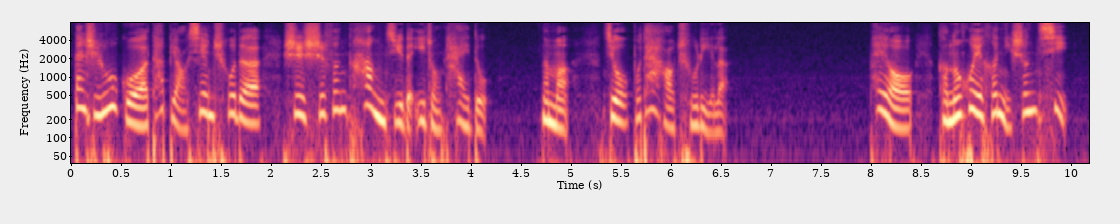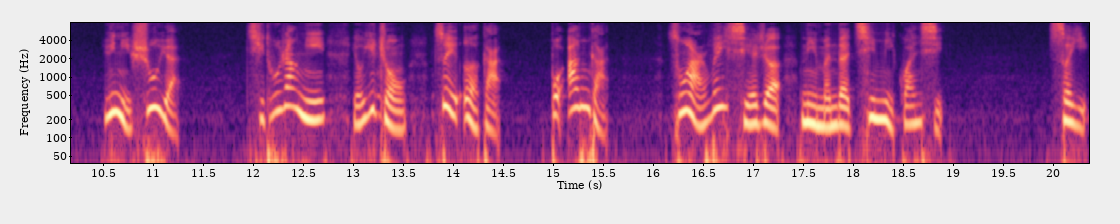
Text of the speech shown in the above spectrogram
但是如果他表现出的是十分抗拒的一种态度，那么就不太好处理了。配偶可能会和你生气，与你疏远，企图让你有一种罪恶感。不安感，从而威胁着你们的亲密关系。所以，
